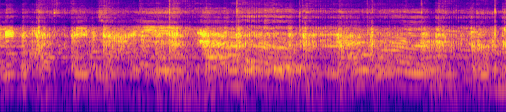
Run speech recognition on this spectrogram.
मालिक भक्ति चाहिए तुम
